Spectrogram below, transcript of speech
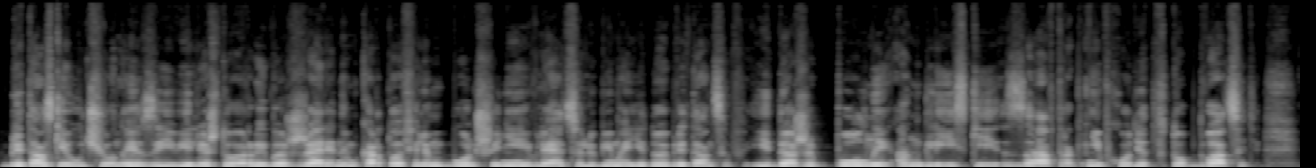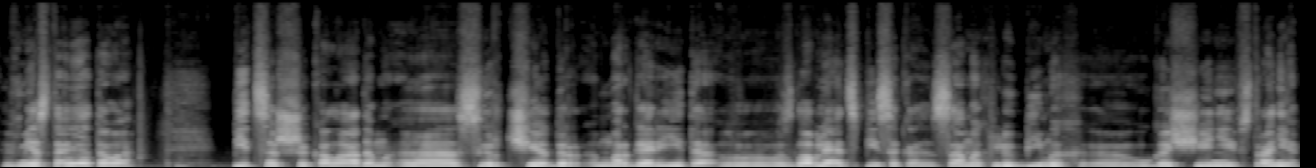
Британские ученые заявили, что рыба с жареным картофелем больше не является любимой едой британцев. И даже полный английский завтрак не входит в топ-20. Вместо этого пицца с шоколадом, э, сыр чеддер, маргарита возглавляет список самых любимых э, угощений в стране.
